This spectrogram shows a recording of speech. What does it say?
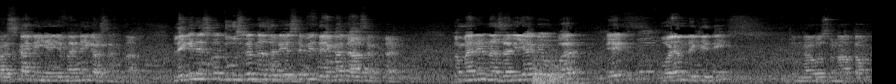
बस का नहीं है, ये मैं नहीं कर सकता। लेकिन इसको दूसरे नज़रिए से भी देखा जा सकता है। तो मैंने नज़रिया के ऊपर एक पोयम लिखी थी तो मैं वो सुनाता हूँ।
